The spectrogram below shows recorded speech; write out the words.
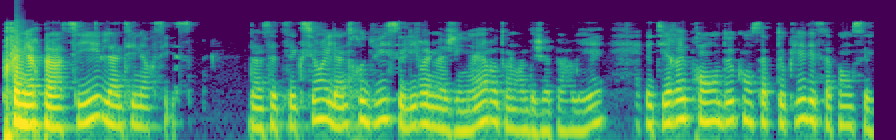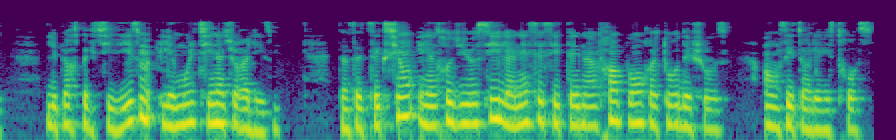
Première partie, l'antinarcisse. Dans cette section, il introduit ce livre imaginaire dont on a déjà parlé et y reprend deux concepts clés de sa pensée, le perspectivisme et le multinaturalisme. Dans cette section, il introduit aussi la nécessité d'un frappant retour des choses, en citant Lévi-Strauss.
